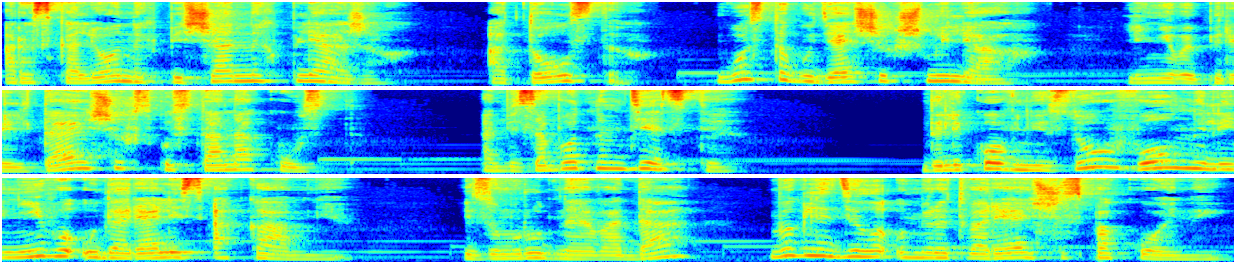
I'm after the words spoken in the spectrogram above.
о раскаленных песчаных пляжах, о толстых, густо гудящих шмелях, лениво перелетающих с куста на куст. О беззаботном детстве. Далеко внизу волны лениво ударялись о камни. Изумрудная вода выглядела умиротворяюще спокойной.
